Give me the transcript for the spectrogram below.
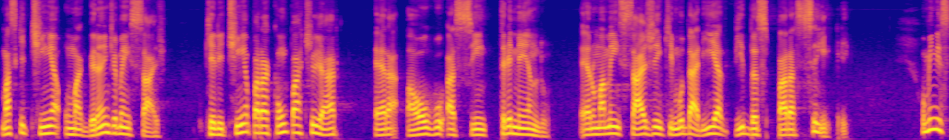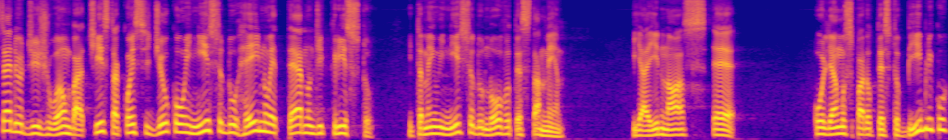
mas que tinha uma grande mensagem. O que ele tinha para compartilhar era algo assim tremendo. Era uma mensagem que mudaria vidas para sempre. O ministério de João Batista coincidiu com o início do reino eterno de Cristo e também o início do Novo Testamento. E aí nós é, olhamos para o texto bíblico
